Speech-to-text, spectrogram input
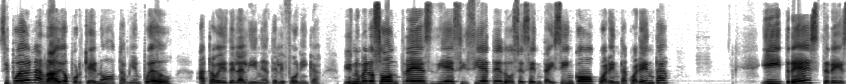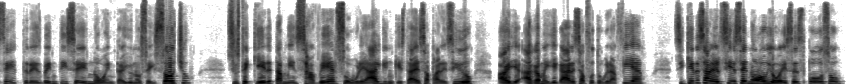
Si puedo en la radio, ¿por qué no? También puedo a través de la línea telefónica. Mis números son 317-265-4040 y 313-326-9168. Si usted quiere también saber sobre alguien que está desaparecido, hágame llegar esa fotografía. Si quiere saber si ese novio ese esposo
